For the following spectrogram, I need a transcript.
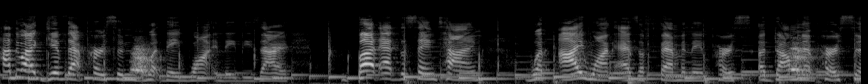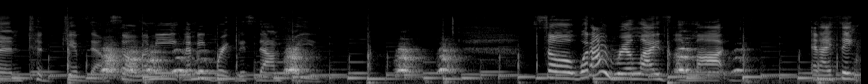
how do i give that person what they want and they desire? But at the same time what I want as a feminine person, a dominant person to give them. So let me let me break this down for you. So what I realized a lot and I think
